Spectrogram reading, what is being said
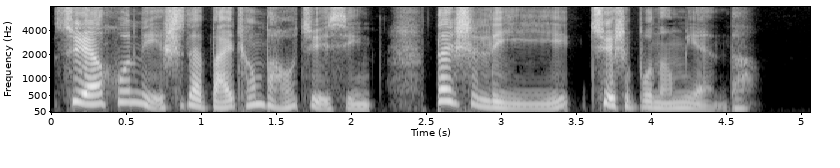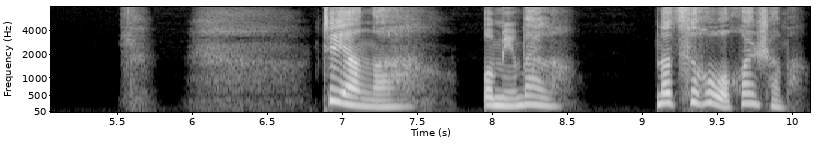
虽然婚礼是在白城堡举行，但是礼仪却是不能免的。”这样啊，我明白了。那伺候我换上吧。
